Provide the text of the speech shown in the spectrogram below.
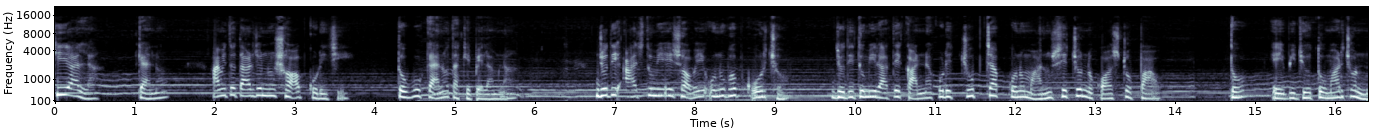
কি আল্লাহ? কেন? আমি তো তার জন্য সব করেছি, তবু কেন তাকে পেলাম না? যদি আজ তুমি এই সবই অনুভব করছ, যদি তুমি রাতে কান্না করে চুপচাপ কোনো মানুষের জন্য কষ্ট পাও, তো এই ভিডিও তোমার জন্য।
